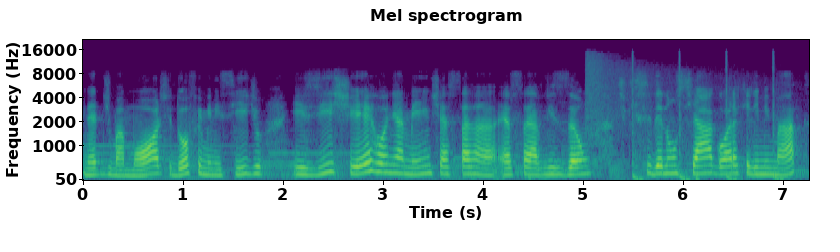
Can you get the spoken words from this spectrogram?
né, de uma morte, do feminicídio, existe erroneamente essa, essa visão de que se denunciar agora que ele me mata.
